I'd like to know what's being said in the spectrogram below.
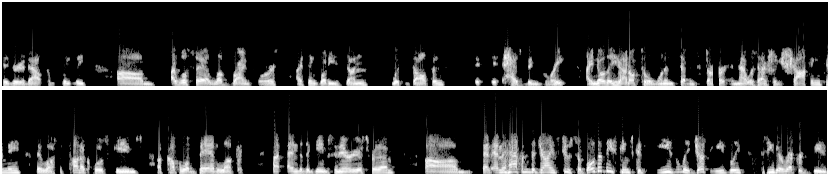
figured it out completely. Um, I will say I love Brian Flores. I think what he's done with the Dolphins it, it has been great. I know they got off to a one and seven start, and that was actually shocking to me. They lost a ton of close games, a couple of bad luck uh, end of the game scenarios for them. Um, and, and it happened to the Giants too. So both of these teams could easily, just easily, see their records being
